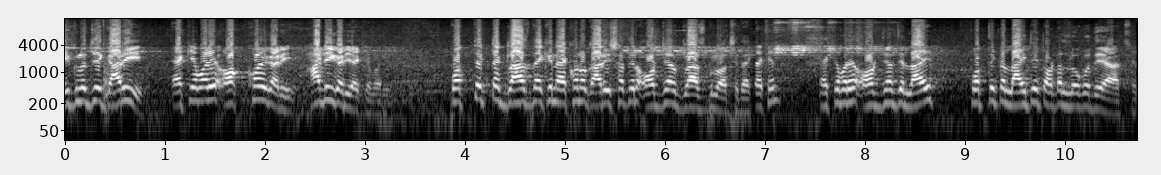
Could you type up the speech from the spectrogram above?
এইগুলো যে গাড়ি একেবারে অক্ষয় গাড়ি হাডি গাড়ি একেবারে। প্রত্যেকটা গ্লাস দেখেন এখনও গাড়ির সাথে অরিজিনাল গ্লাসগুলো আছে দেখেন। একেবারে অরিজিনাল যে লাইট প্রত্যেকটা লাইটে টোটাল লোগো দেওয়া আছে।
